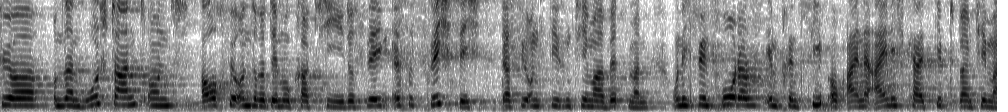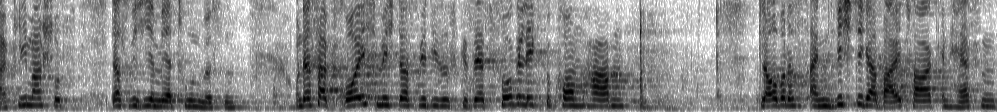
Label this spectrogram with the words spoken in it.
für unseren Wohlstand und auch für unsere Demokratie. Deswegen ist es richtig, dass wir uns diesem Thema widmen. Ich bin froh, dass es im Prinzip auch eine Einigkeit gibt beim Thema Klimaschutz, dass wir hier mehr tun müssen. Und deshalb freue ich mich, dass wir dieses Gesetz vorgelegt bekommen haben. Ich glaube, das ist ein wichtiger Beitrag in Hessen,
